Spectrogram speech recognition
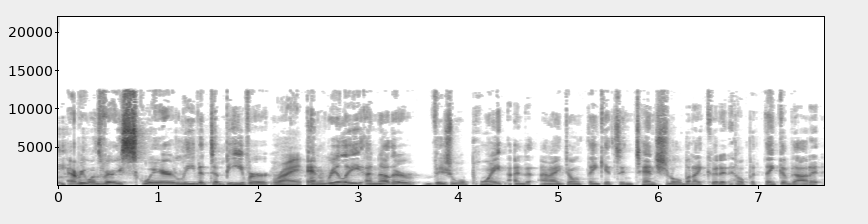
Everyone's very square, leave it to Beaver. Right. And really, another visual point, and, and I don't think it's intentional, but I couldn't help but think about it.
